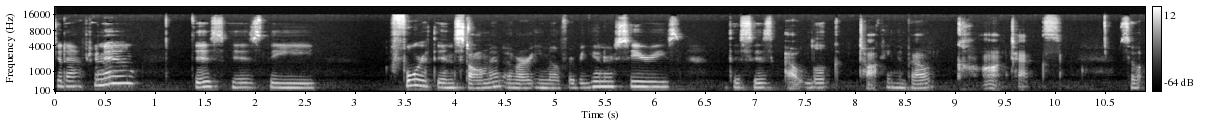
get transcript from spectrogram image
Good afternoon. This is the fourth installment of our Email for Beginners series. This is Outlook talking about contacts. So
